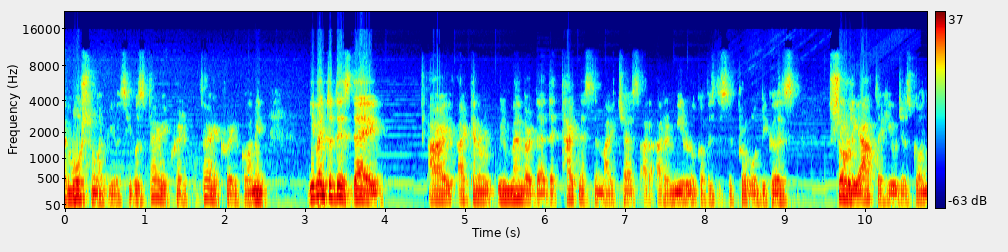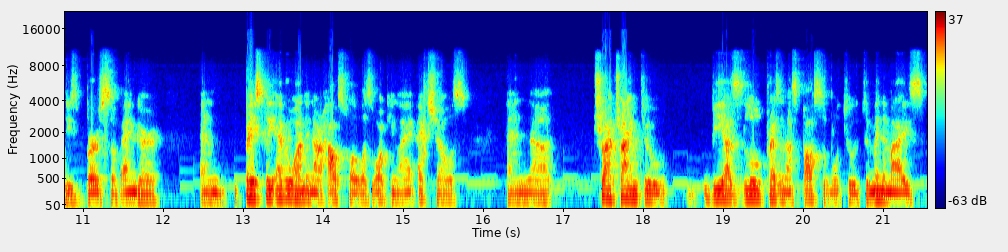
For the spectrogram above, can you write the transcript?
emotional abuse. He was very critical, very critical. I mean, even to this day, I, I can remember that the tightness in my chest at, at a mere look of his disapproval because shortly after he would just go in these bursts of anger. And basically, everyone in our household was walking on eggshells and uh, try, trying to be as little present as possible to, to minimize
